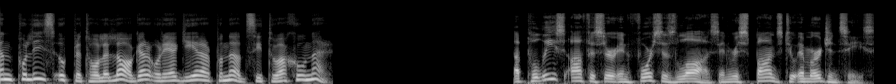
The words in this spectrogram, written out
En polis upprätthåller lagar och reagerar på nödsituationer. A police officer enforces laws and responds to emergencies.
